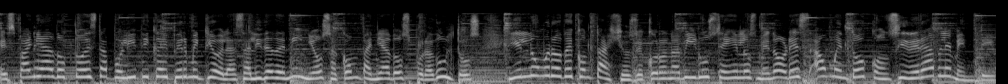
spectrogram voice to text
España adoptó esta política y permitió la salida de niños acompañados por adultos y el número de contagios de coronavirus en los menores aumentó considerablemente.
